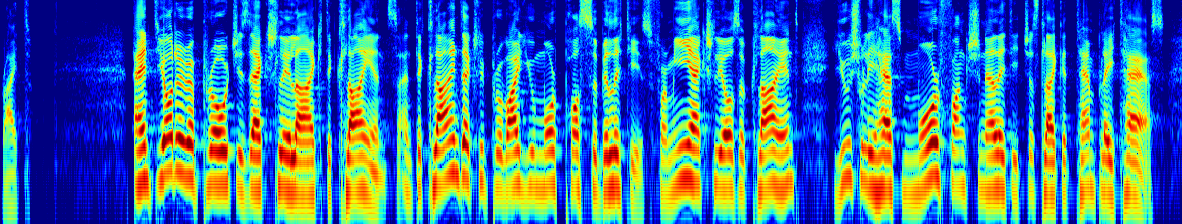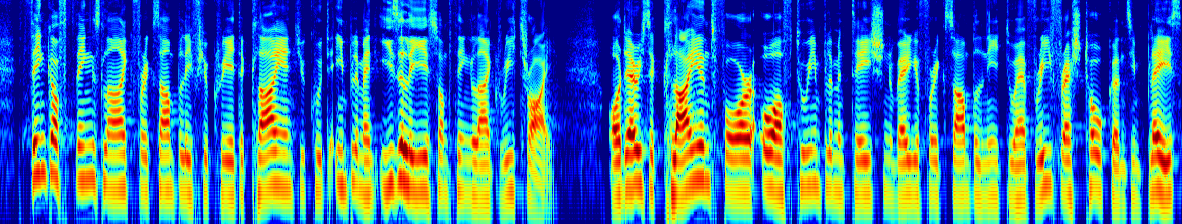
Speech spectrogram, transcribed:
right? And the other approach is actually like the clients. And the clients actually provide you more possibilities. For me, actually, also client usually has more functionality just like a template has. Think of things like, for example, if you create a client, you could implement easily something like retry. Or there is a client for OAuth 2 implementation where you, for example, need to have refresh tokens in place,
